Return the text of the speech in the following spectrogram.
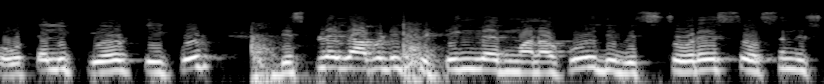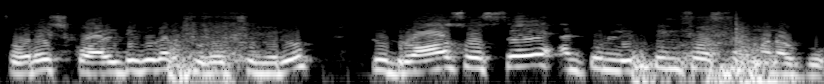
totally pure teak wood display కాబట్టి ఫిట్టింగ్ లేదు మనకు. ఇది విత్ స్టోరేజ్ వస్తుంది. స్టోరేజ్ క్వాలిటీ కూడా చూడొచ్చు మీరు. టూ డ్రాస్ వస్తాయి అండ్ టూ లిఫ్టింగ్స్ వస్తాయి మనకు.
